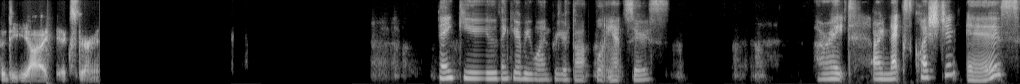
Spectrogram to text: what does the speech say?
the DEI experience. Thank you. Thank you, everyone, for your thoughtful answers. All right. Our next question is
